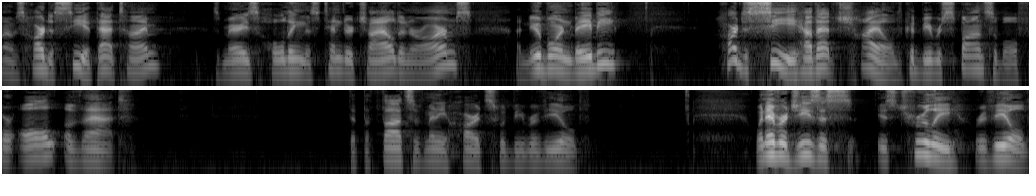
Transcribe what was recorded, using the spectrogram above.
Oh, it was hard to see at that time as Mary's holding this tender child in her arms, a newborn baby hard to see how that child could be responsible for all of that. That the thoughts of many hearts would be revealed. Whenever Jesus is truly revealed,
